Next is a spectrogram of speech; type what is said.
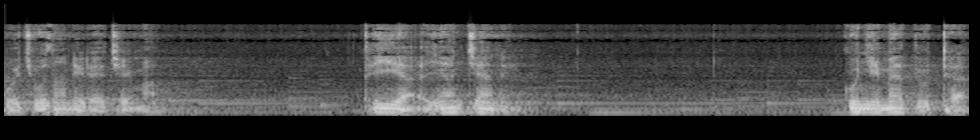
ဖို့ကြိုးစားနေတဲ့အချိန်မှာခရီးကအရန်ကြမ်းတယ်ကုညီမဲ့သူထက်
